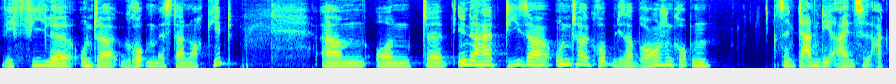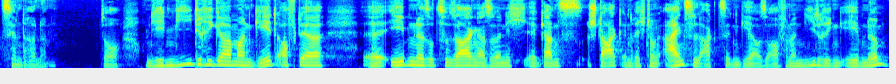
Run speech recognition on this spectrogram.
wie viele Untergruppen es da noch gibt. Ähm, und äh, innerhalb dieser Untergruppen, dieser Branchengruppen, sind dann die Einzelaktien drin. So. Und je niedriger man geht auf der äh, Ebene sozusagen, also wenn ich äh, ganz stark in Richtung Einzelaktien gehe, also auf einer niedrigen Ebene,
